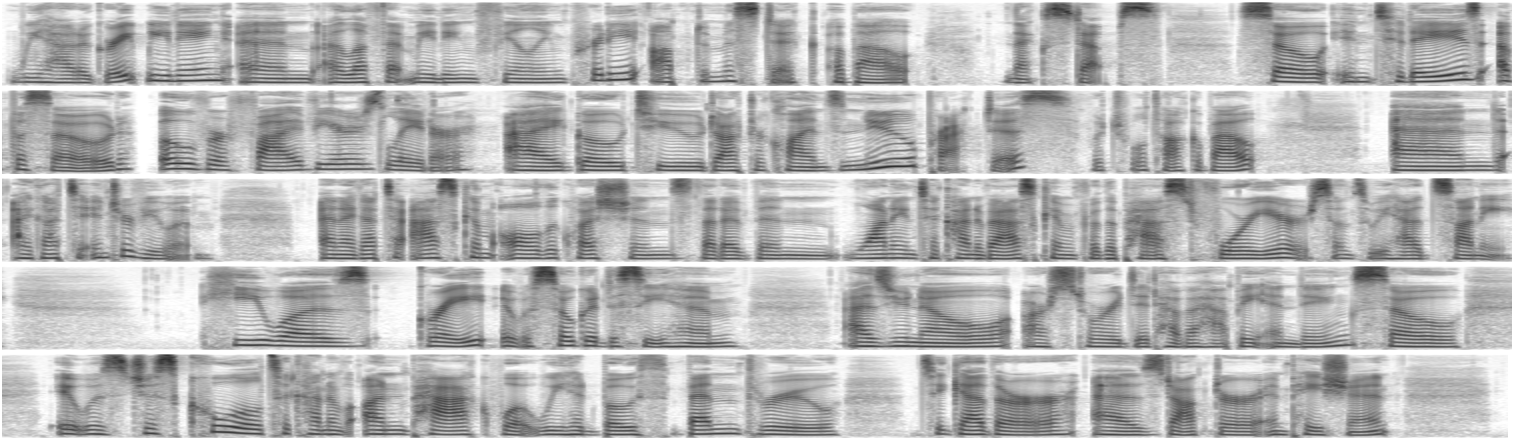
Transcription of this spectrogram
we had a great meeting, and I left that meeting feeling pretty optimistic about next steps. So, in today's episode, over five years later, I go to Dr. Klein's new practice, which we'll talk about, and I got to interview him. And I got to ask him all the questions that I've been wanting to kind of ask him for the past four years since we had Sonny. He was great. It was so good to see him. As you know, our story did have a happy ending. So it was just cool to kind of unpack what we had both been through together as doctor and patient.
